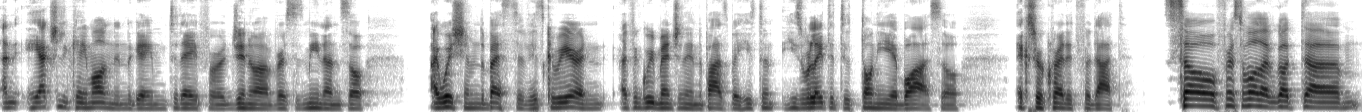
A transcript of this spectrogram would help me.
And he actually came on in the game today for Genoa versus Milan. So I wish him the best of his career. And I think we mentioned in the past, but he's he's related to Tony Yeboah, so extra credit for that. So first of all, I've got um,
